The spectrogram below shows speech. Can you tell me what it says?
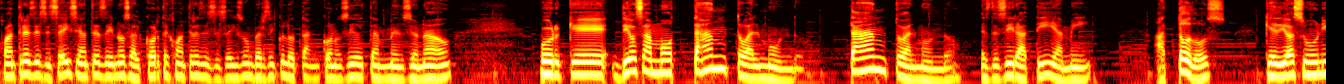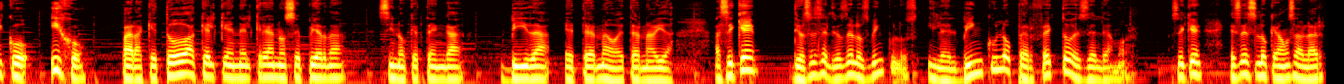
Juan 3:16, y antes de irnos al corte, Juan 3:16, un versículo tan conocido y tan mencionado, porque Dios amó tanto al mundo, tanto al mundo, es decir, a ti a mí, a todos, que dio a su único Hijo, para que todo aquel que en Él crea no se pierda, sino que tenga vida eterna o eterna vida. Así que Dios es el Dios de los vínculos y el vínculo perfecto es el de amor. Así que eso es lo que vamos a hablar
